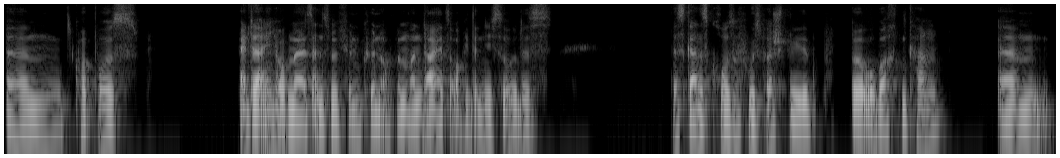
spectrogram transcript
Ähm, Cottbus hätte eigentlich auch mehr als 1 führen können, auch wenn man da jetzt auch wieder nicht so das, das ganz große Fußballspiel beobachten kann. Ähm,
